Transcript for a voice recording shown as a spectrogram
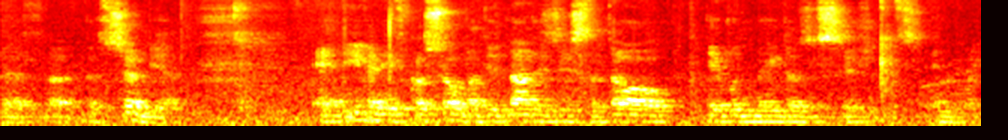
with, uh, with Serbia. And even if Kosovo did not exist at all, they would make those decisions anyway.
